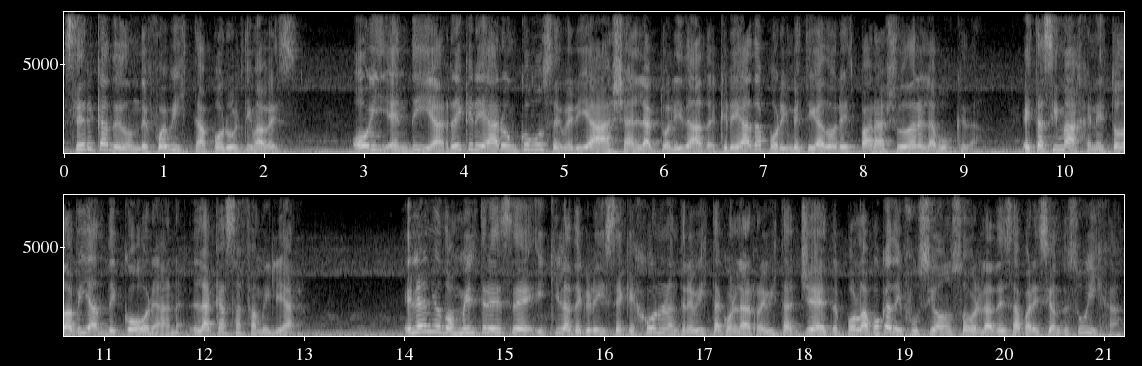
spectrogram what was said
cerca de donde fue vista por última vez. Hoy en día recrearon cómo se vería Aya en la actualidad, creada por investigadores para ayudar en la búsqueda. Estas imágenes todavía decoran la casa familiar. El año 2013, Ikila de se quejó en una entrevista con la revista Jet por la poca difusión sobre la desaparición de su hija.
